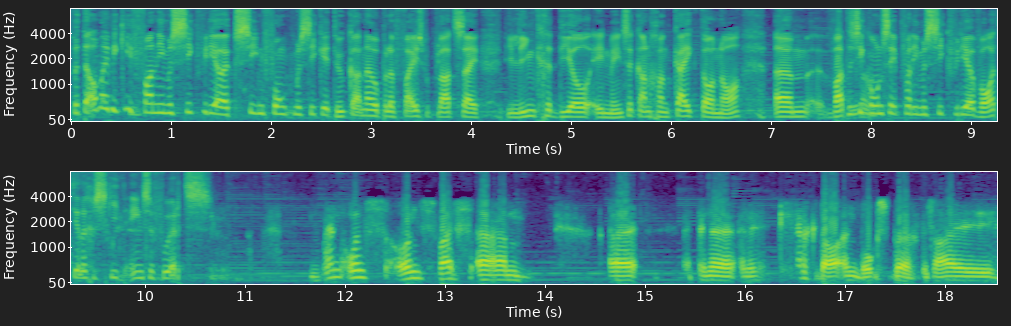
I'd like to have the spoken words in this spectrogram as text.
Vertel my 'n bietjie van die musiekvideo. Ek sien Vonk Musiek het hoe kan nou op hulle Facebook bladsy die link gedeel en mense kan gaan kyk daarna. Ehm um, wat is die Ja. konsep van die musiekvideo? Waar het julle geskiet ensovoorts? Man ons ons was ehm um, uh in 'n in 'n kerk daar in Boksburg. Dis hy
